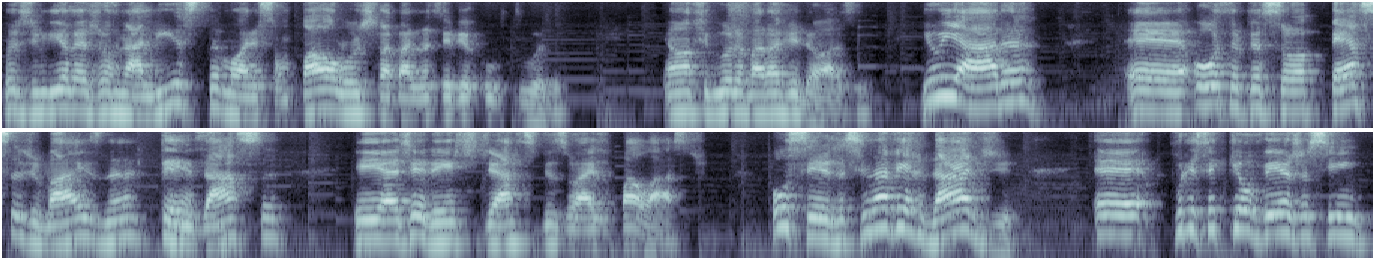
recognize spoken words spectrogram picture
Ludmila é jornalista, mora em São Paulo, hoje trabalha na TV Cultura. É uma figura maravilhosa. E o Yara é outra pessoa peça demais, né? Peça. Queridaça, e é gerente de artes visuais do Palácio. Ou seja, assim, na verdade, é, por isso é que eu vejo assim,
